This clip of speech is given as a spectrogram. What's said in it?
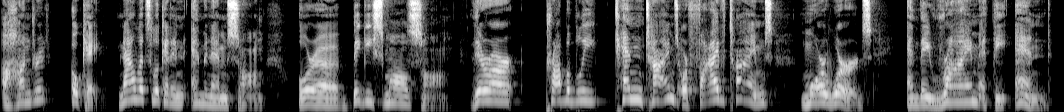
100. Okay, now let's look at an Eminem song or a Biggie Smalls song. There are probably 10 times or five times more words, and they rhyme at the end.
